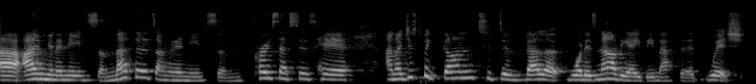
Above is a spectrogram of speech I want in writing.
uh, I'm going to need some methods, I'm going to need some processes here. And I just begun to develop what is now the AB method, which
